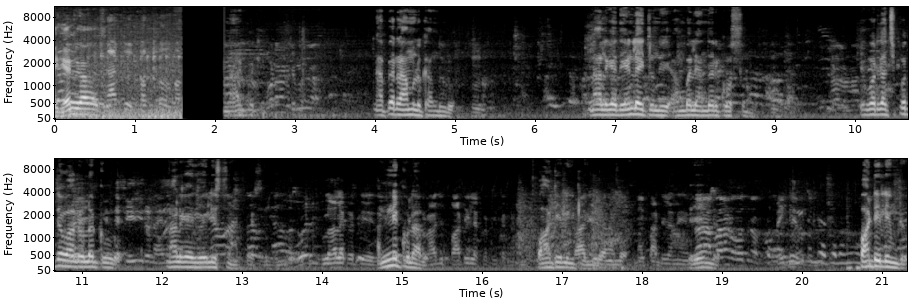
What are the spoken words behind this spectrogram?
ఐదేళ్ళు కావచ్చు. నా పేరు రాములు కందూరు. నాలుగైదు ఏండ్లు అవుతుంది అంబలి అందరికి వస్తుంది ఎవరు చచ్చిపోతే వాళ్ళకు నాలుగైదు వేలు ఇస్తుంది అన్ని కులాలు. పార్టీల పార్టీలు పార్టీలు అనేవి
